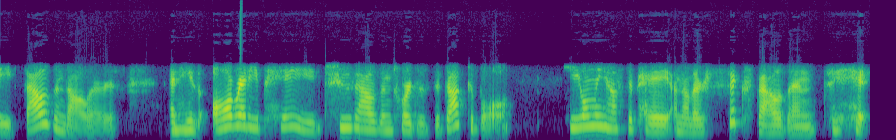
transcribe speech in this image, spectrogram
$8,000 and he's already paid 2000 towards his deductible, he only has to pay another 6000 to hit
